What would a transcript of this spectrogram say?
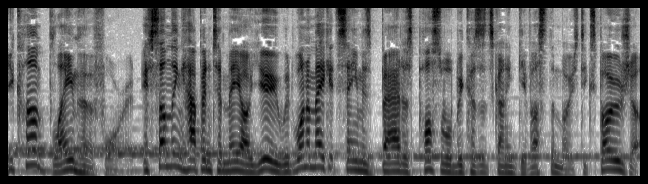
You can't blame her for it. If something happened to me or you, we'd want to make it seem as bad as possible because it's going to give us the most exposure.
